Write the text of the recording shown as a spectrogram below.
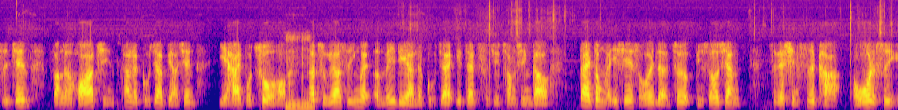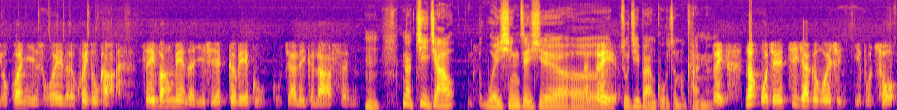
时间反而华勤它的股价表现也还不错哦。嗯那主要是因为 NVIDIA 的股价一直在持续创新高，带动了一些所谓的，就比如说像这个显示卡，哦或者是有关于所谓的绘图卡这一方面的一些个别股股价的一个拉升。嗯那技嘉、维新这些呃呃对主机板股怎么看呢？对，那我觉得技嘉跟微星也不错，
